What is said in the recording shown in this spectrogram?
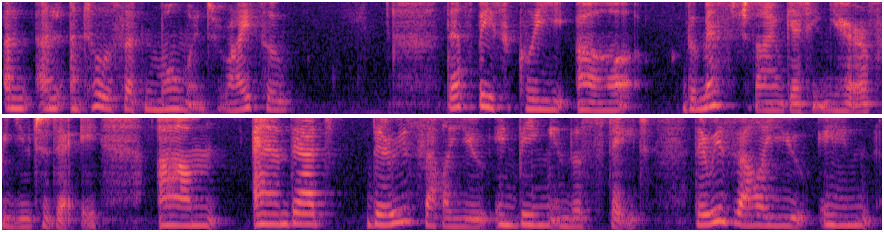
un, un, until a certain moment right? So that's basically uh, the message that i'm getting here for you today. Um, and that there is value in being in this state. There is value in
